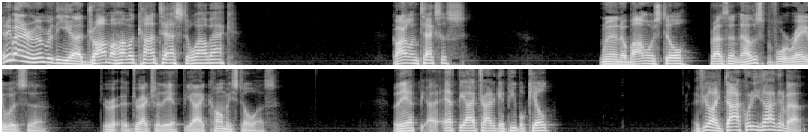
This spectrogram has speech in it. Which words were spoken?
Anybody remember the uh, Draw Muhammad contest a while back? Garland, Texas, when Obama was still president. Now, this is before Wray was uh, director of the FBI. Comey still was the FBI uh, try to get people killed? If you're like, Doc, what are you talking about?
